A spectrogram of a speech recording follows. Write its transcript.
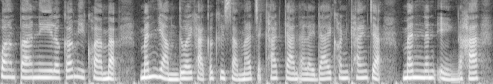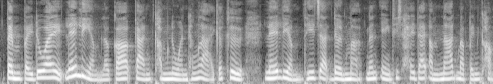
ความปราณีแล้วก็มีความแบบแม่นยำด้วยค่ะ ก็คือสามารถจะคาดการณ์อะไรได้ค่อนข้างจะแม่นนั่นเองนะคะ เต็มไปด้วยเล่ห์เหลี่ยมแล้วก็การคำนวณทั้งหลายก็คือ เล่ห์เหลี่ยมที่จะเดินหมากนั่นเองที่ให้ได้อำนาจมาเป็นของ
